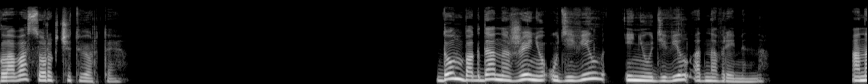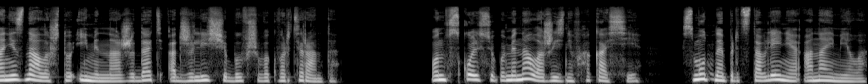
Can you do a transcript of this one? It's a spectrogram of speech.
Глава 44. Дом Богдана Женю удивил и не удивил одновременно. Она не знала, что именно ожидать от жилища бывшего квартиранта. Он вскользь упоминал о жизни в Хакасии. Смутное представление она имела.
